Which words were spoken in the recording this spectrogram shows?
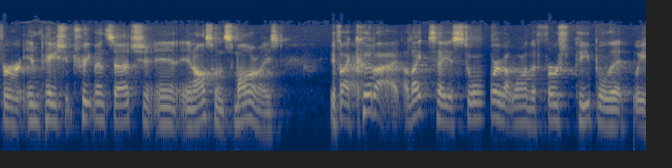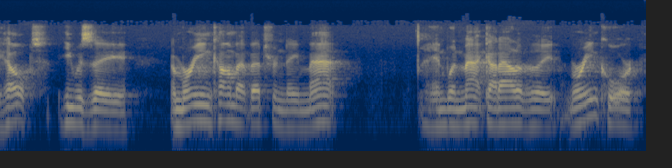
for inpatient treatment, such, and, and also in smaller ways. If I could, I'd like to tell you a story about one of the first people that we helped. He was a, a Marine combat veteran named Matt. And when Matt got out of the Marine Corps,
